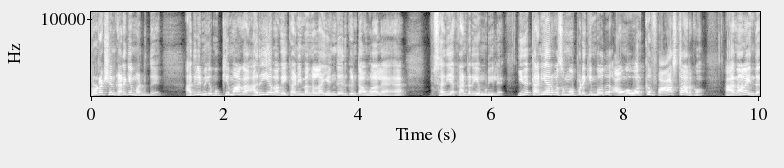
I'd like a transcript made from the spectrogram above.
ப்ரொடக்ஷன் கிடைக்க மாட்டுது. அதில் மிக முக்கியமாக அரிய வகை கனிமங்கள்லாம் எங்கே இருக்குன்ட்டு அவங்களால சரியாக கண்டறிய முடியல. இதை தனியார் வசம் ஒப்படைக்கும் போது அவங்க ஒர்க்கு ஃபாஸ்ட்டாக இருக்கும். அதனால் இந்த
